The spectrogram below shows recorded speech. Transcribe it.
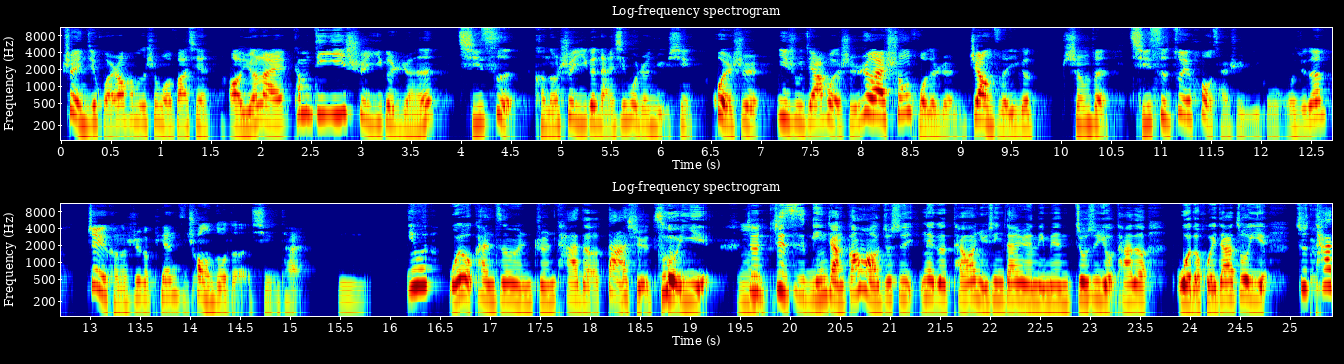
摄影机环绕他们的生活，发现哦，原来他们第一是一个人。其次，可能是一个男性或者女性，或者是艺术家，或者是热爱生活的人这样子的一个身份。其次，最后才是义工。我觉得这个可能是这个片子创作的形态。嗯，因为我有看曾文珍她的大学作业。就这次影展刚好就是那个台湾女性单元里面，就是有她的我的回家作业，就是她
